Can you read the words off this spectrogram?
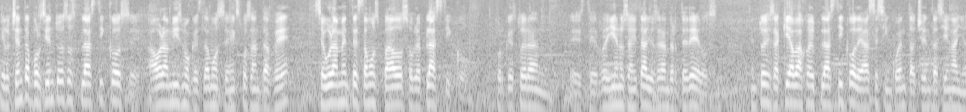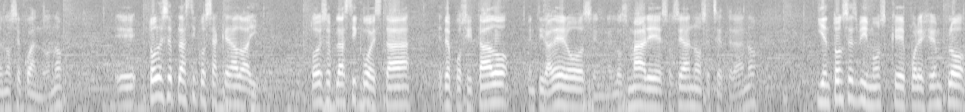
El 80% de esos plásticos, eh, ahora mismo que estamos en Expo Santa Fe, seguramente estamos parados sobre plástico. porque esto eran este, rellenos sanitarios, eran vertederos. Entonces aquí abajo hay plástico de hace 50, 80, 100 años, no sé cuándo. ¿no? Eh, todo ese plástico se ha quedado ahí. Todo ese plástico está depositado en tiraderos, en los mares, océanos, etc. ¿no? Y entonces vimos que, por ejemplo,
